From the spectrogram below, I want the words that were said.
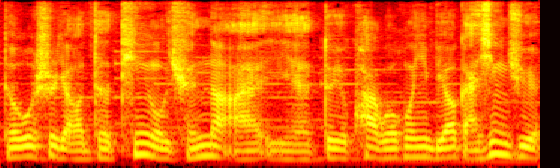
德国视角的听友群呢，啊，也对跨国婚姻比较感兴趣，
